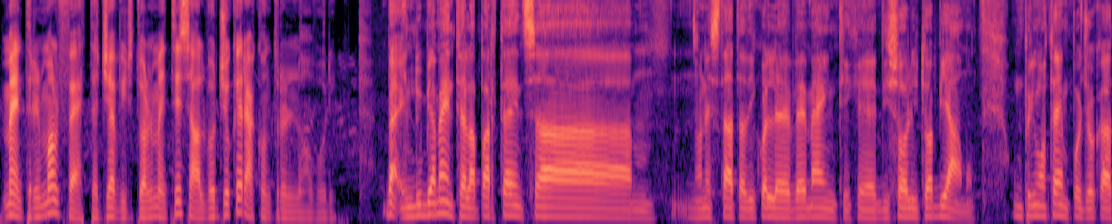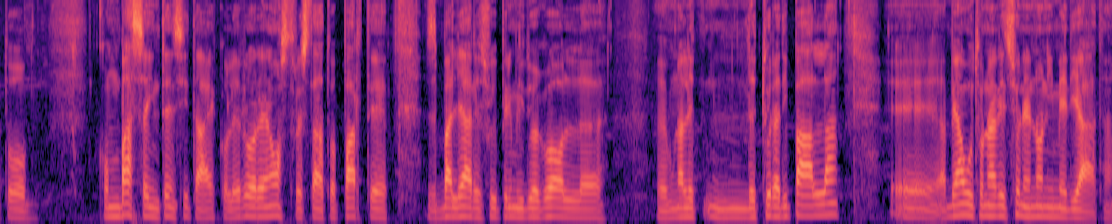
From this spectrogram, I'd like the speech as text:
mentre il Molfetta, già virtualmente salvo, giocherà contro il Novoli. Beh, indubbiamente la partenza mm, non è stata di quelle veementi che di solito abbiamo. Un primo tempo giocato con bassa intensità. Ecco, l'errore nostro è stato, a parte sbagliare sui primi due gol, eh, una lettura di palla, eh, abbiamo avuto una reazione non immediata.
